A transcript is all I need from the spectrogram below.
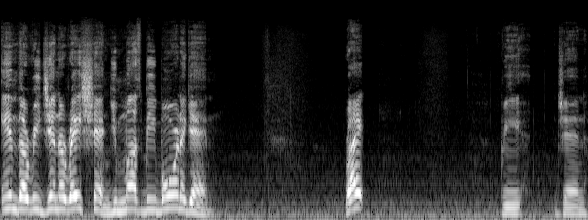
in the regeneration. You must be born again. Right? Regeneration.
